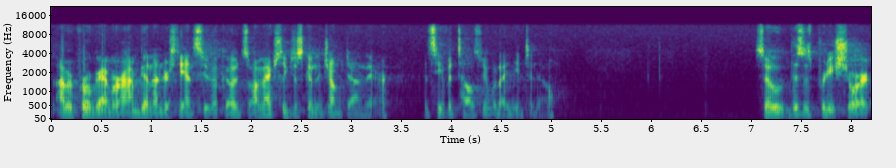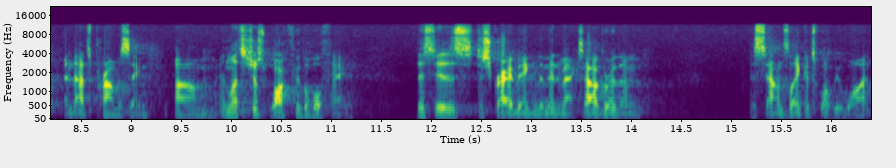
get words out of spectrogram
I'm a programmer. I'm going to understand pseudocode. So I'm actually just going to jump down there and see if it tells me what I need to know. So this is pretty short, and that's promising. Um, and let's just walk through the whole thing. This is describing the Minimax algorithm. This sounds like it's what we want.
